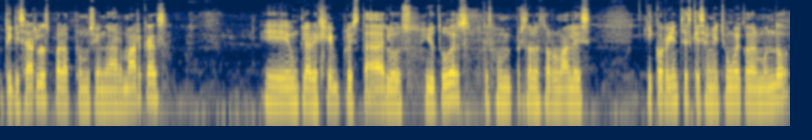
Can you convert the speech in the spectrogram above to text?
utilizarlos para promocionar marcas. Eh, un claro ejemplo está los youtubers, que son personas normales y corrientes que se han hecho un hueco en el mundo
